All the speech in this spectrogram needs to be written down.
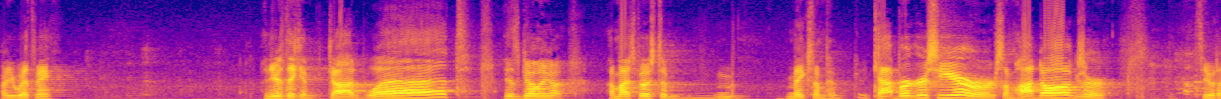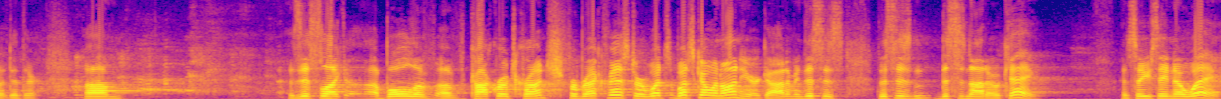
Are you with me? And you're thinking, God, what is going on? Am I supposed to make some cat burgers here or some hot dogs or see what I did there? Um, is this like a bowl of, of cockroach crunch for breakfast or what's, what's going on here, God? I mean, this is, this, is, this is not okay. And so you say, no way.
